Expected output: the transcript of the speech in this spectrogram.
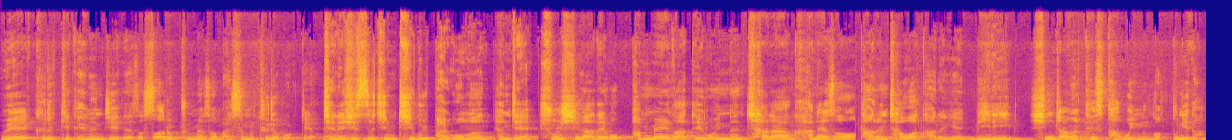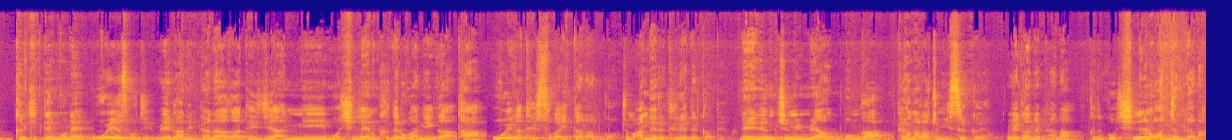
왜 그렇게 되는지에 대해서 썰을 풀면서 말씀을 드려볼게요. 제네시스 지금 GV80은 현재 출시가 되고 판매가 되고 있는 차량 한에서 다른 차와 다르게 미리 심장을 테스트하고 있는 것 뿐이다. 그렇기 때문에 오해 소지, 외관이 변화가 되지 않니, 뭐 실내는 그대로 가니가 다 오해가 될 수가 있다는 거 좀 안내를 드려야 될 것 같아 요. 내년쯤이면 뭔가 변화가 좀 있을 거예요. 외관의 변화, 그리고 실내는 완전 변화.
